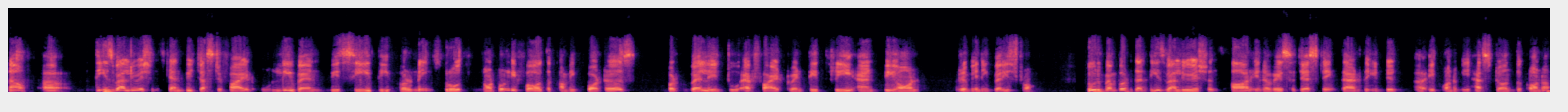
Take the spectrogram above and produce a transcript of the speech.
Now, uh, these valuations can be justified only when we see the earnings growth, not only for the coming quarters, but well into FY23 and beyond, remaining very strong. Do remember that these valuations are, in a way, suggesting that the Indian uh, economy has turned the corner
